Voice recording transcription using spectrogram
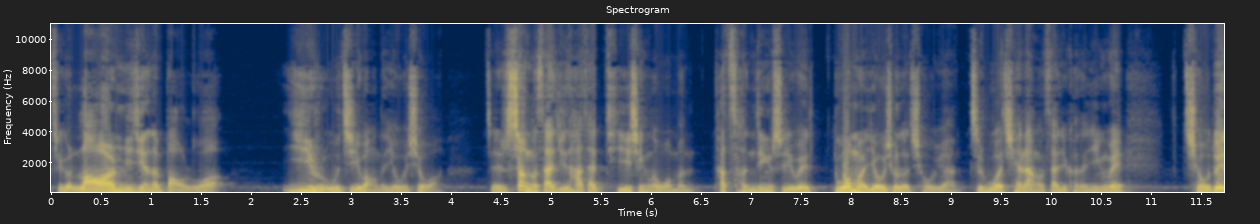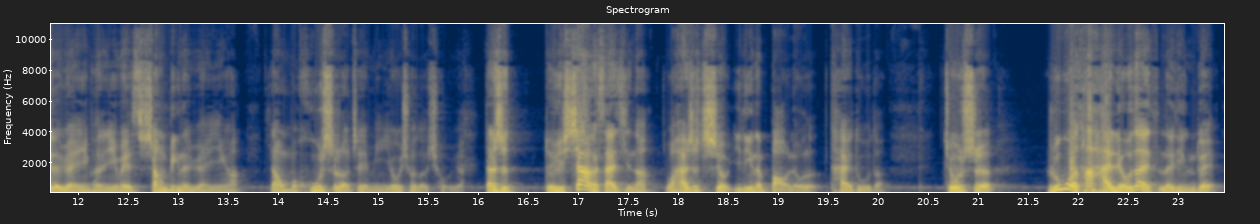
这个老而弥坚的保罗一如既往的优秀啊。这上个赛季他才提醒了我们，他曾经是一位多么优秀的球员。只不过前两个赛季可能因为球队的原因，可能因为伤病的原因啊，让我们忽视了这名优秀的球员。但是对于下个赛季呢，我还是持有一定的保留态度的。就是如果他还留在雷霆队，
